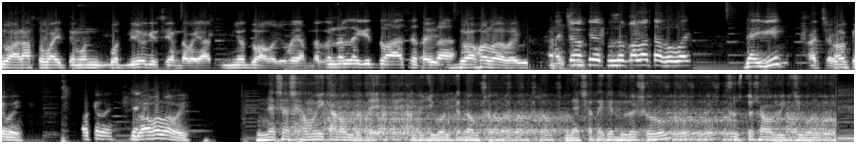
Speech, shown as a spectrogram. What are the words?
দোয়া রাখো ভাই তেমন বদলিও গেছি আমরা ভাই আর তুমিও দোয়া করো ভাই আমরা তোমরা লাগে দোয়া আছে ভাই, দোয়া করবা ভাই। আচ্ছা ওকে তোমরা ভালো থাকো ভাই। যাই কি? আচ্ছা ওকে ভাই। ওকে ভাই। দোয়া করবা ভাই। নেশা সাময়িক আনন্দ দেয়, কিন্তু জীবনকে ধ্বংস করে। নেশা থেকে দূরে সরুন, সুস্থ স্বাভাবিক জীবন গড়ুন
